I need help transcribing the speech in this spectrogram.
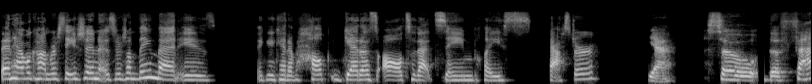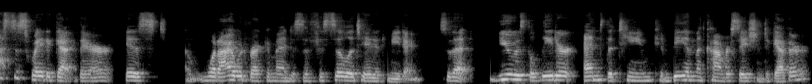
then have a conversation? Is there something that is that can kind of help get us all to that same place faster? Yeah. So the fastest way to get there is what I would recommend is a facilitated meeting so that you as the leader and the team can be in the conversation together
